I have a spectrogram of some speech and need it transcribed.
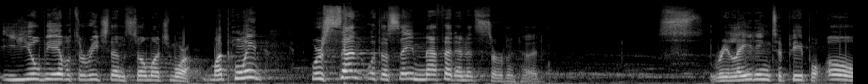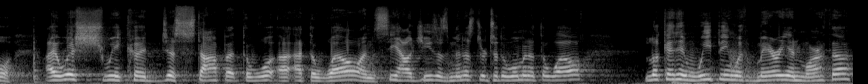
you'll be able to reach them so much more. My point we're sent with the same method, and it's servanthood. S- relating to people. Oh, I wish we could just stop at the, uh, at the well and see how Jesus ministered to the woman at the well. Look at him weeping with Mary and Martha.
